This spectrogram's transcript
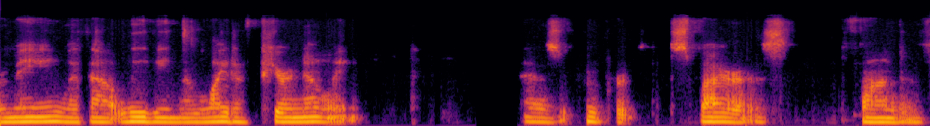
Remain without leaving the light of pure knowing, as Rupert Spira is fond of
